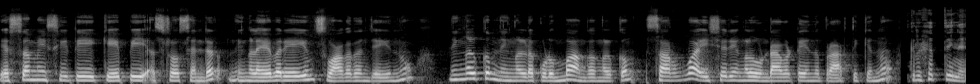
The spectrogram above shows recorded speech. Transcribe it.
S M E C T K P astro centre നിങ്ങളേവരെയും സ്വാഗതം ചെയ്യുന്നു. നിങ്ങൾക്കും നിങ്ങളുടെ കുടുംബാംഗങ്ങൾക്കും സർവ ഐശ്വര്യങ്ങളും ഉണ്ടാവട്ടെ എന്ന് പ്രാർത്ഥിക്കുന്നു. ഗൃഹത്തിന്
